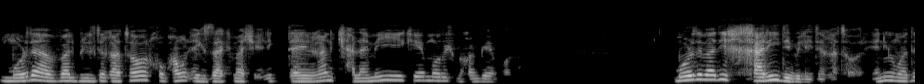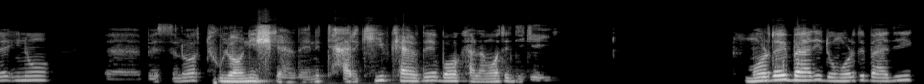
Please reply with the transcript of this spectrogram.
مورد اول بلیت قطار خب همون اگزک مچه یعنی دقیقا کلمه ای که ما روش می‌خوایم بیایم بالا. مورد بعدی خرید بلیت قطار. یعنی اومده اینو به اصطلاح طولانیش کرده یعنی ترکیب کرده با کلمات دیگه ای موردهای بعدی دو مورد بعدی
